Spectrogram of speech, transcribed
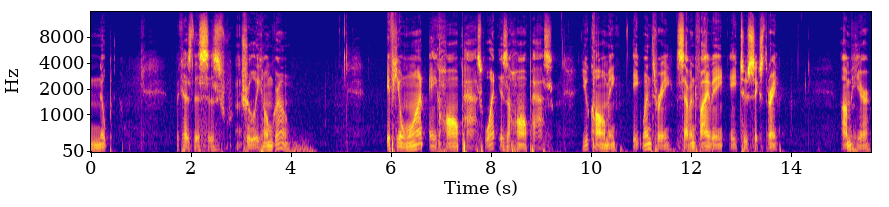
Nope. Because this is truly homegrown. If you want a hall pass, what is a hall pass? You call me 813 758 8263. I'm here.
